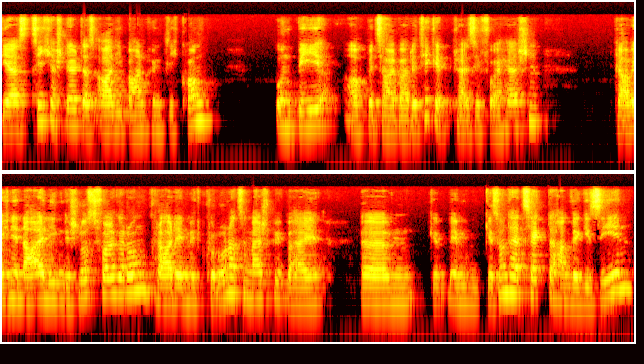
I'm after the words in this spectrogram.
der sicherstellt, dass A, die Bahn pünktlich kommt, und B, auch bezahlbare Ticketpreise vorherrschen, glaube ich, eine naheliegende Schlussfolgerung. Gerade mit Corona zum Beispiel bei ähm, im Gesundheitssektor haben wir gesehen,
